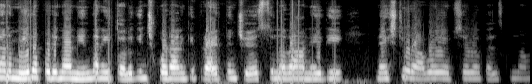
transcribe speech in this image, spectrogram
తన మీద పడిన నిందని తొలగించుకోవడానికి ప్రయత్నం చేస్తున్నదా అనేది నెక్స్ట్ రాబోయే ఎపిసోడ్లో తెలుసుకుందాం.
